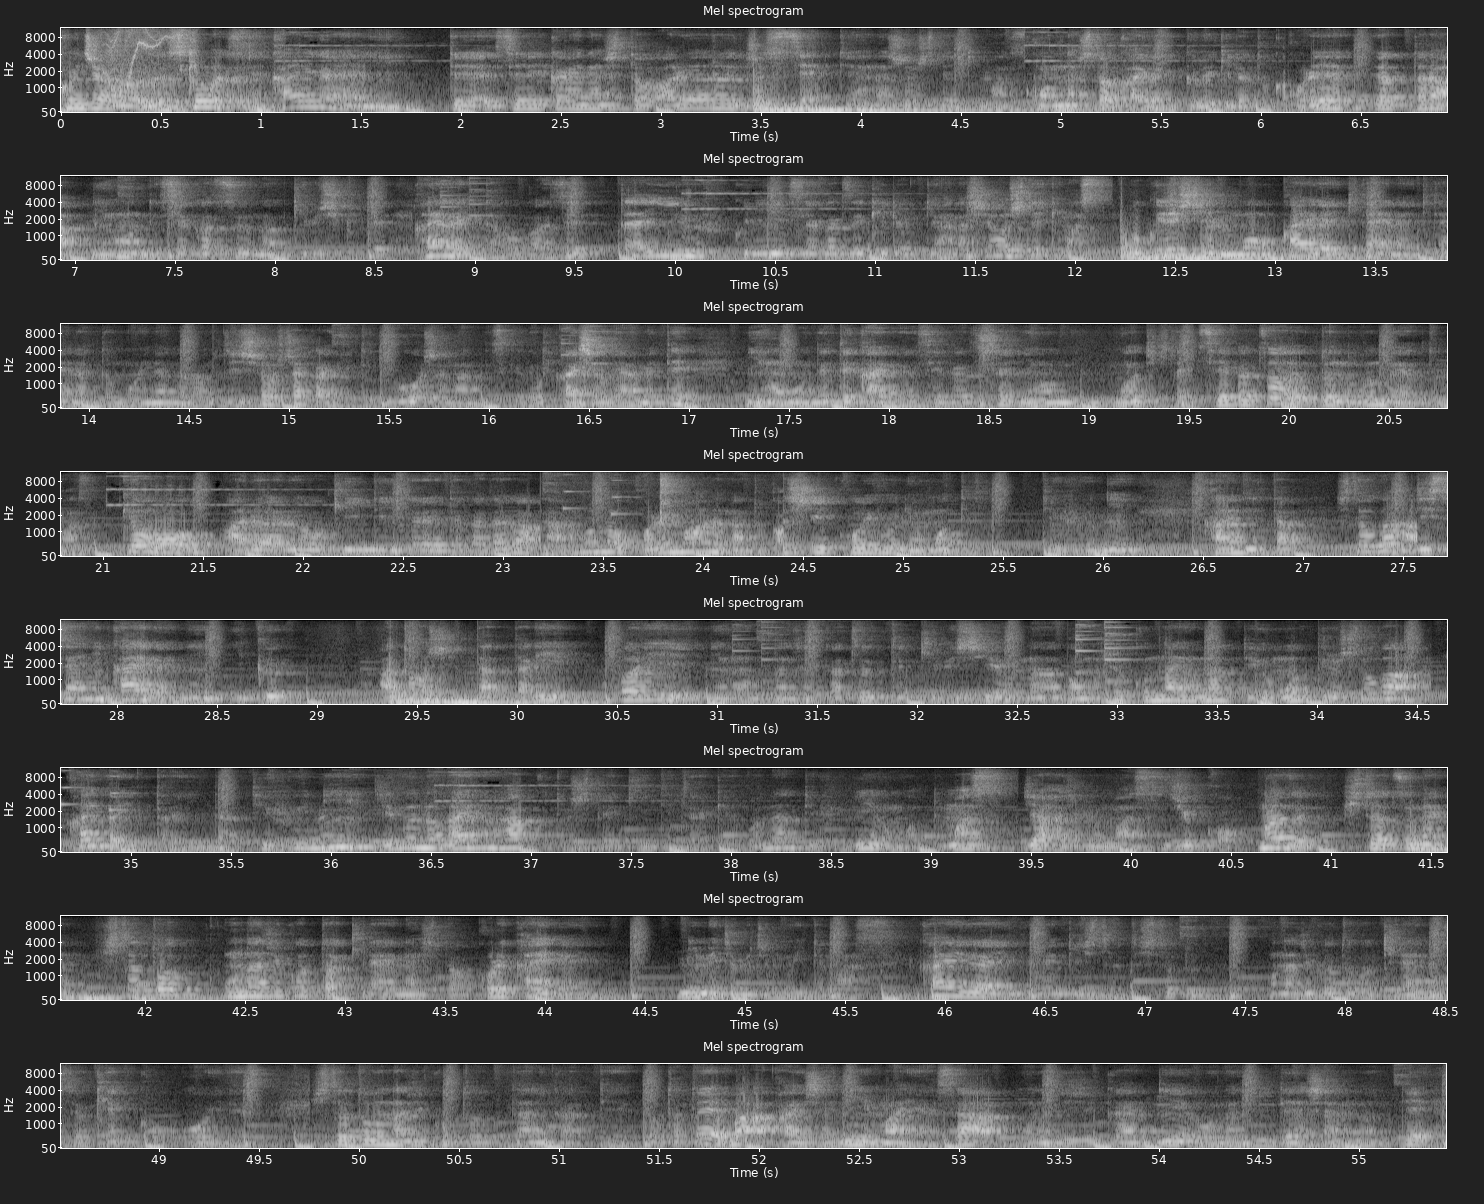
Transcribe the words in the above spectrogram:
こんにちは、ブロです。今日はですね、海外に行って正解な人あるある10選っていう話をしていきます。こんな人は海外行くべきだとか、これやったら日本で生活するのは厳しくて、海外行った方が絶対裕福に生活できるっていう話をしていきます。僕自身も海外行きたいな行きたいなと思いながら、実証社会不適合者なんですけど、会社を辞めて日本を出て海外で生活して日本に戻ってきたい生活をどんどんどんどんやってます。今日あるあるを聞いていただいた方が、なるほど、これもあるなとか、私こういう風に思ってるっていう風に感じた人が実際に海外に行く後押しだったりやっぱり日本の生活って厳しいよな面白くないよなって思ってる人が海外行ったらいいんだっていうふうに自分のライフハックとして聞いていただければなっていうふうに思ってます。じゃあ始めます。10個まず1つ目。人と同じことは嫌いな人。これ海外にめちゃめちゃ向いてます。海外行くべき人って人と同じことが嫌いな人結構多いです。人と同じこと何かっていうと例えば会社に毎朝同じ時間に同じ電車に乗って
